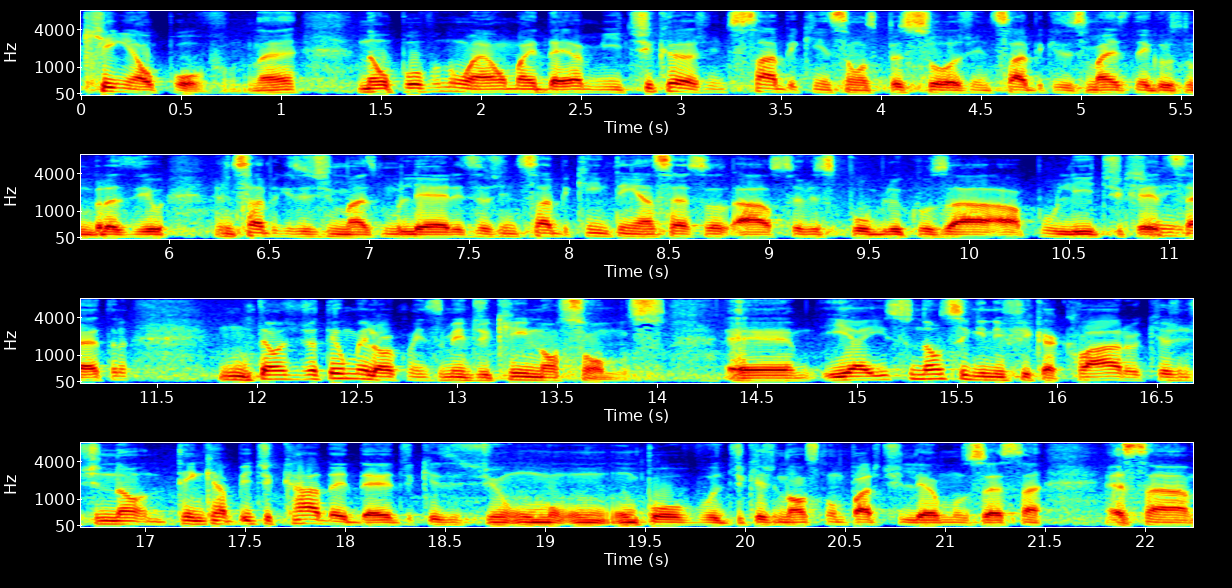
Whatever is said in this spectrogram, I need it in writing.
quem é o povo, né? Não, o povo não é uma ideia mítica, a gente sabe quem são as pessoas, a gente sabe que existem mais negros no Brasil, a gente sabe que existem mais mulheres, a gente sabe quem tem acesso aos serviços públicos, à, à política, Sim. etc. Então a gente já tem um melhor conhecimento de quem nós somos. É, e aí isso não significa, claro, que a gente não tem que abdicar da ideia de que existe um, um, um povo, de que nós compartilhamos essa, essa,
